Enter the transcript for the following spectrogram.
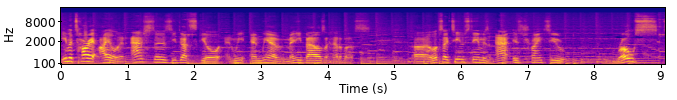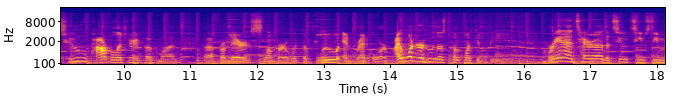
Imatari Island. Ash says you've got skill, and we and we have many battles ahead of us. Uh, looks like Team Steam is at is trying to roast two powerful legendary Pokemon uh, from their slumber with the blue and red orb. I wonder who those Pokemon could be. Marina and Terra, the two Team Steam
